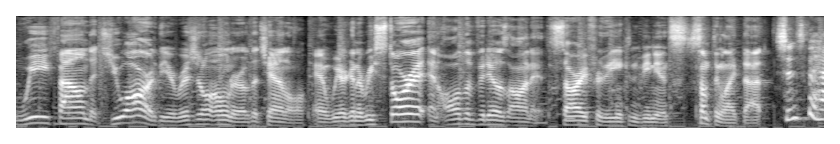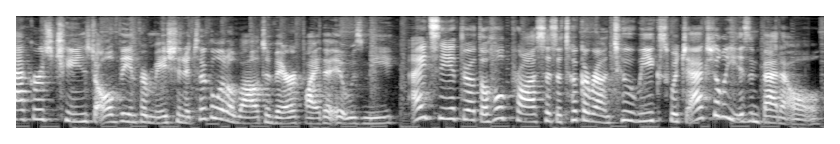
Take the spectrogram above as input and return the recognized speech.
we found that you are the original owner of the channel, and we are gonna restore it and all the videos on it. Sorry for the inconvenience. Something like that. Since the hackers changed all of the information, it took a little while to verify that it was me. I'd say throughout the whole process, it took around two weeks, which actually isn't bad at all.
